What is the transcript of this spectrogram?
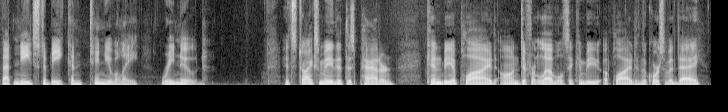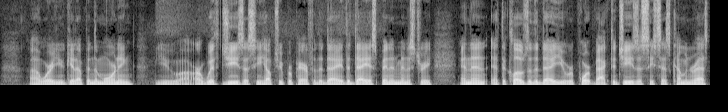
that needs to be continually renewed. It strikes me that this pattern can be applied on different levels. It can be applied in the course of a day, uh, where you get up in the morning, you uh, are with Jesus, He helps you prepare for the day. The day is spent in ministry, and then at the close of the day, you report back to Jesus. He says, "Come and rest."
